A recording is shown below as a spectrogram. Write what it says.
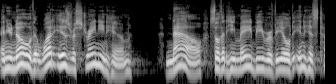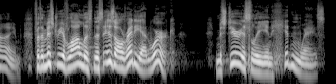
And you know that what is restraining him now so that he may be revealed in his time. For the mystery of lawlessness is already at work, mysteriously in hidden ways.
